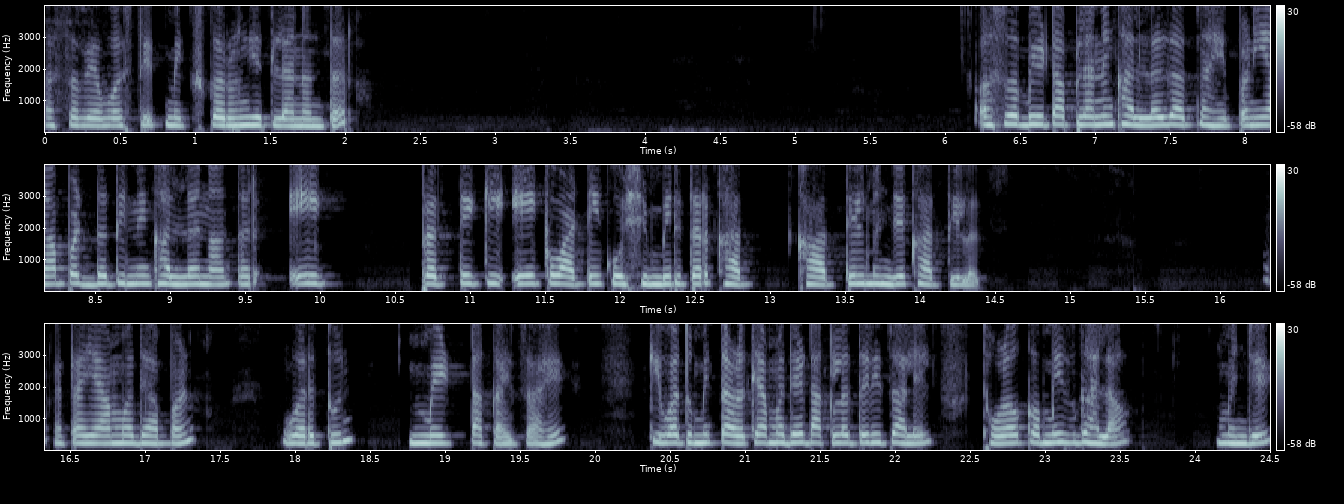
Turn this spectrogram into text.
असं व्यवस्थित मिक्स करून घेतल्यानंतर. असं बीट आपल्याने खाल्लं जात नाही पण या पद्धतीने खाल्लं ना तर एक प्रत्येकी एक वाटी कोशिंबीर तर खात खातील म्हणजे खातीलच. आता यामध्ये आपण वरतून मीठ टाकायचं आहे. किंवा तुम्ही तळक्यामध्ये टाकलं तरी चालेल. थोडं कमीच घाला. म्हणजे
